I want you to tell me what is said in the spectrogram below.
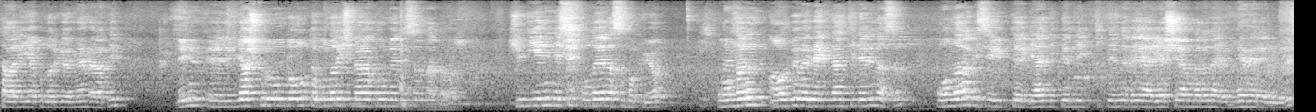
tarihi yapıları görmeye meraklıyım. Benim e, yaş grubumda olup da bunlara hiç merak olmayan insanlar da var. Şimdi yeni nesil olaya nasıl bakıyor? Onların algı ve beklentileri nasıl? Onlara biz Eyüp'te geldiklerinde, gittiklerinde veya yaşayanlara ne, ne verebiliriz?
